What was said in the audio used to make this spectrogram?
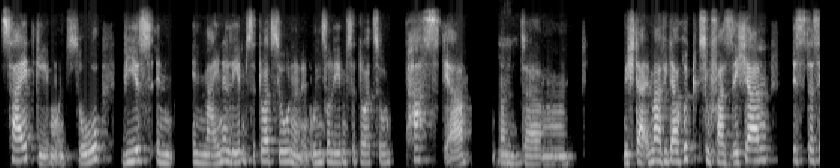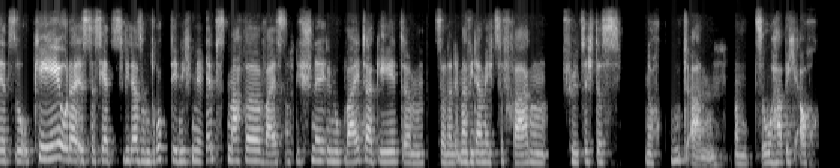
Zeit geben und so, wie es in, in meine Lebenssituation und in unsere Lebenssituation passt, ja. Mhm. Und ähm, mich da immer wieder rückzuversichern, ist das jetzt so okay oder ist das jetzt wieder so ein Druck, den ich mir selbst mache, weil es noch nicht schnell genug weitergeht, ähm, sondern immer wieder mich zu fragen, fühlt sich das noch gut an? Und so habe ich auch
